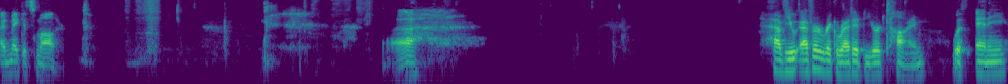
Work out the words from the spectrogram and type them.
I'd make it smaller. Uh, Have you ever regretted your time with any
